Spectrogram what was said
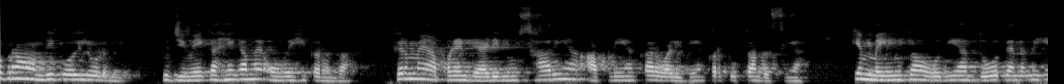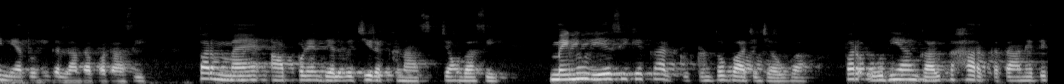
ਘਬਰਾਉਣ ਦੀ ਕੋਈ ਲੋੜ ਨਹੀਂ। ਤੂੰ ਜਿਵੇਂ ਕਹੇਗਾ, ਮੈਂ ਉਵੇਂ ਹੀ ਕਰੂੰਗਾ। ਫਿਰ ਮੈਂ ਆਪਣੇ ਡੈਡੀ ਨੂੰ ਸਾਰੀਆਂ ਆਪਣੀਆਂ ਘਰਵਾਲੀ ਦੀਆਂ ਕਰਤੂਤਾਂ ਦੱਸੀਆਂ। ਕਿ ਮੈਨੂੰ ਤਾਂ ਉਹਦੀਆਂ 2-3 ਮਹੀਨਿਆਂ ਤੋਂ ਹੀ ਗੱਲਾਂ ਦਾ ਪਤਾ ਸੀ, ਪਰ ਮੈਂ ਆਪਣੇ ਦਿਲ ਵਿੱਚ ਹੀ ਰੱਖਣਾ ਚਾਹੁੰਦਾ ਸੀ। ਮੈਨੂੰ ਇਹ ਸੀ ਕਿ ਘਰ ਟੁੱਟਣ ਤੋਂ ਬਚ ਜਾਊਗਾ, ਪਰ ਉਹਦੀਆਂ ਗਲਤ ਹਰਕਤਾਂ ਨੇ ਤੇ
